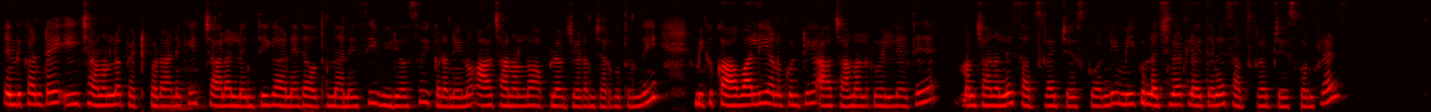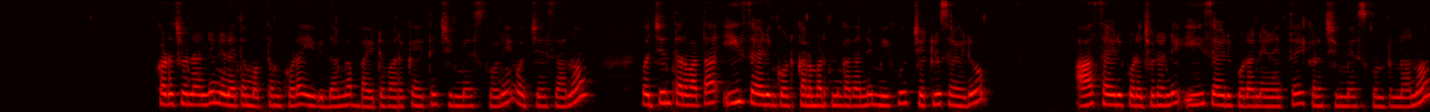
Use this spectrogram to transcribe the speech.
ఎందుకంటే ఈ ఛానల్లో పెట్టుకోవడానికి చాలా లెంతీగా అనేది అవుతుంది అనేసి వీడియోస్ ఇక్కడ నేను ఆ ఛానల్లో అప్లోడ్ చేయడం జరుగుతుంది. మీకు కావాలి అనుకుంటే ఆ ఛానల్కి వెళ్ళి అయితే మన ఛానల్ని సబ్స్క్రైబ్ చేసుకోండి. మీకు నచ్చినట్లయితేనే సబ్స్క్రైబ్ చేసుకోండి ఫ్రెండ్స్. ఇక్కడ చూడండి నేనైతే మొత్తం కూడా ఈ విధంగా బయట వరకు అయితే చిమ్మేసుకొని వచ్చేసాను. వచ్చిన తర్వాత ఈ సైడ్ ఇంకోటి కనబడుతుంది కదండి మీకు చెట్లు సైడు. ఆ సైడ్ కూడా చూడండి ఈ సైడ్ కూడా నేనైతే ఇక్కడ చిమ్మేసుకుంటున్నాను.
